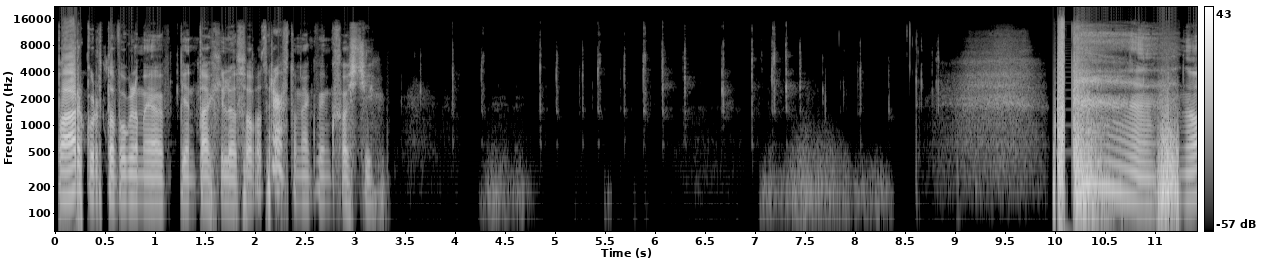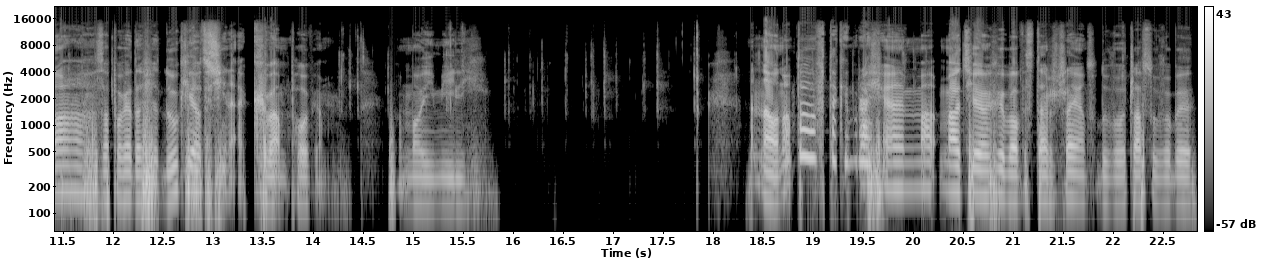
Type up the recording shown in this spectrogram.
Parkour to w ogóle moja pięta achillesowa, zresztą jak w większości. No, zapowiada się długi odcinek, wam powiem. Moi mili. No, no to w takim razie ma macie chyba wystarczająco dużo czasu, żeby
